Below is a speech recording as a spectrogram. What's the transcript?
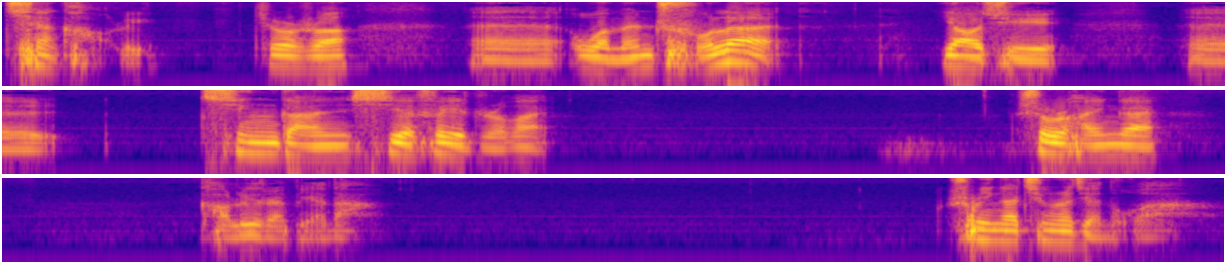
欠考虑，就是说，呃，我们除了要去呃清肝泻肺之外，是不是还应该考虑点别的？是不是应该清热解毒啊？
